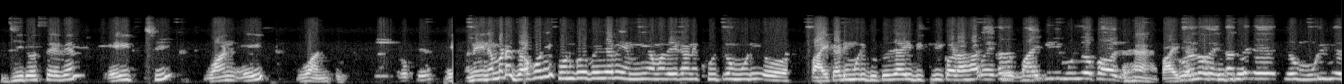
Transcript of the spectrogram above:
zero seven eight three one eight one two. মানে এই নাম্বারটা যখনই ফোন করে পেয়ে যাবে এমনি আমাদের এখানে খুচরো মুড়ি ও পাইকারি মুড়ি দুটো যাই বিক্রি করা হয়। পাইকারি মূল্য পাওয়া যায়। হ্যাঁ পাইকারি এখান থেকে কেউ মুড়ি নিয়ে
